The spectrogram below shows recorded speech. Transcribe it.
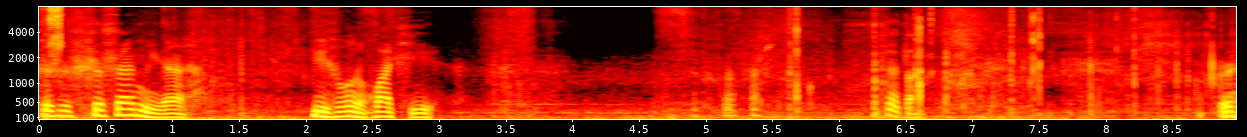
这是十三米的玉峰的花旗。再打，不是，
